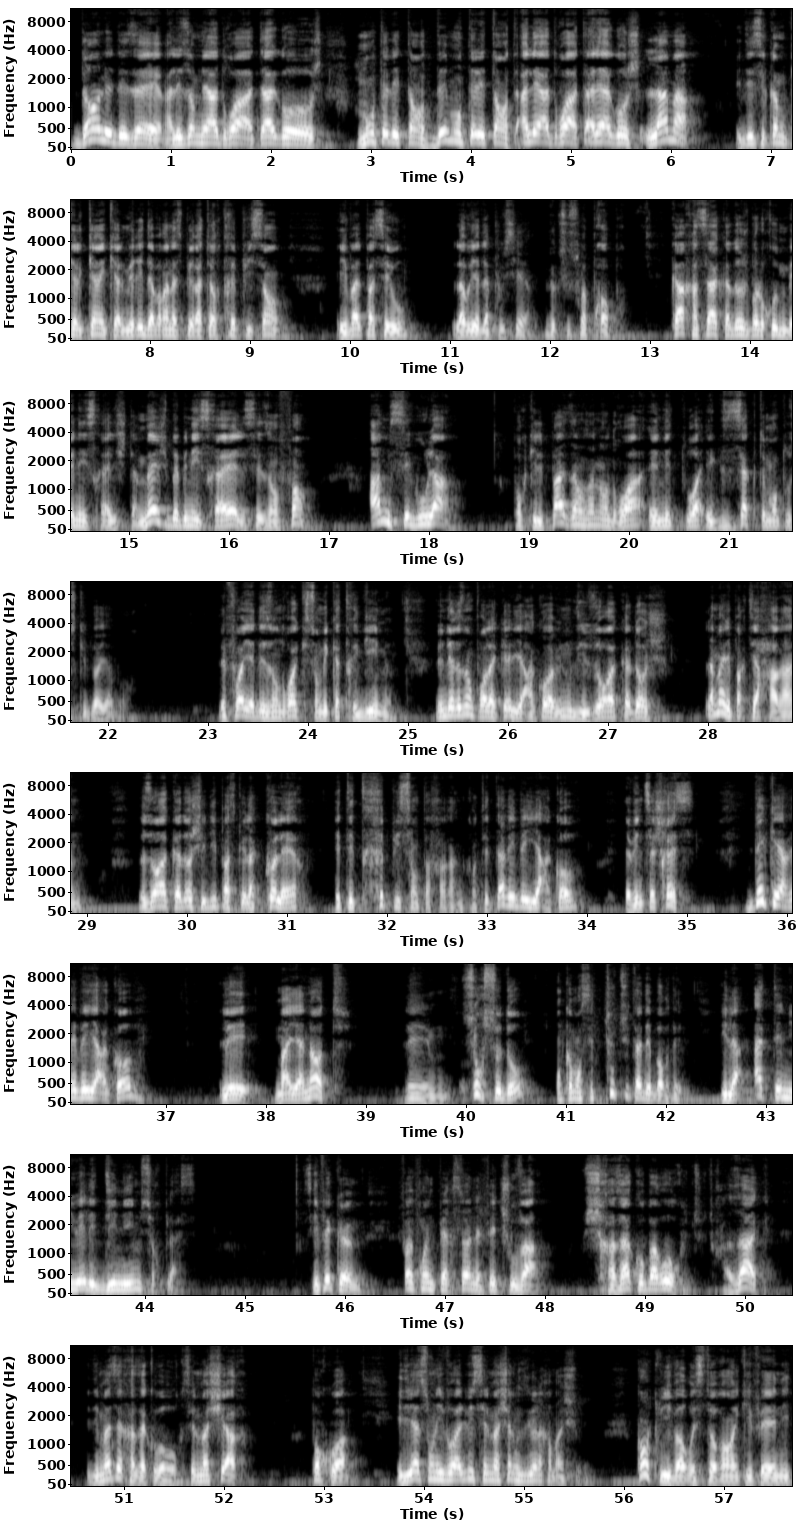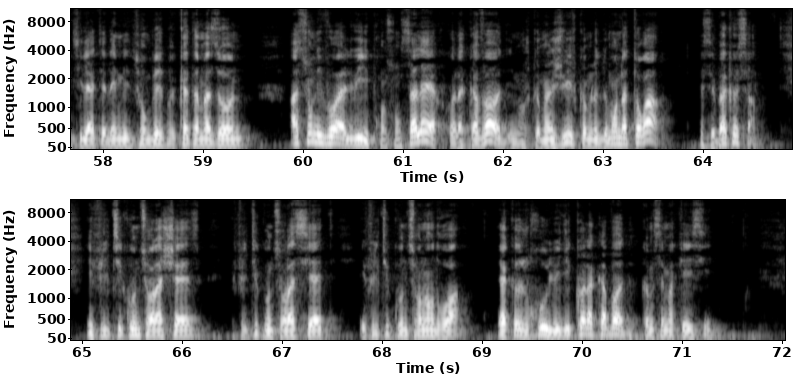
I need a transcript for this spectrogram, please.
dans le désert, à les emmener à droite, à gauche, monter les tentes, démonter les tentes, aller à droite, aller à gauche. Lama. Il dit, c'est comme quelqu'un qui a le mérite d'avoir un aspirateur très puissant. Il va le passer où? Là où il y a de la poussière. Il veut que ce soit propre. Car Akadosh Baruchou Ben Israël. Shtamesh Ben Israël, ses enfants. Am Segula. Pour qu'ils passent dans un endroit et nettoient exactement tout ce qu'il doit y avoir. Des fois, il y a des endroits qui sont mes quatre guimes. L'une des raisons pour laquelle Yaakov a venu dit Zora Kadosh. Là-bas, il est parti à Haran. Le Zohar Kadosh, il dit parce que la colère était très puissante à Haran. Quand est arrivé Yaakov, il y avait une sécheresse. Dès qu'est arrivé Yaakov, les Mayanot, les sources d'eau, ont commencé tout de suite à déborder. Il a atténué les dynimes sur place. Ce qui fait que, une fois prendre une personne, elle fait tchouva. Chazak ou baruch? Chazak. Il dit, mais c'est chazak ou baruch? C'est le Mashiach. Pourquoi? Il dit à son niveau à lui, c'est le dit, quand lui va au restaurant et qu'il fait Nitilat Birkat Amazon, à son niveau à lui, il prend son salaire, quoi, la il mange comme un juif, comme le demande la Torah. Mais c'est pas que ça. Il fait le tikkun sur la chaise, il fait le tikkun sur l'assiette, il fait le tikkun sur l'endroit. Et Akadosh il lui dit kol kavod, comme c'est marqué ici.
